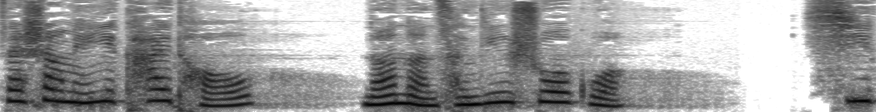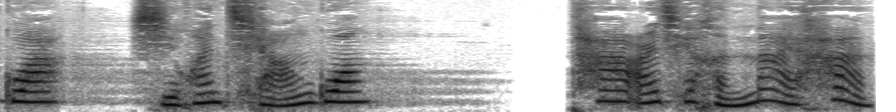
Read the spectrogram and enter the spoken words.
在上面一开头，暖暖曾经说过，西瓜喜欢强光，它而且很耐旱，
